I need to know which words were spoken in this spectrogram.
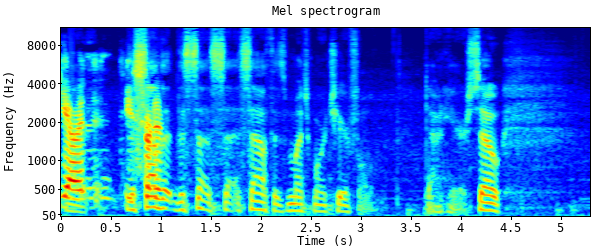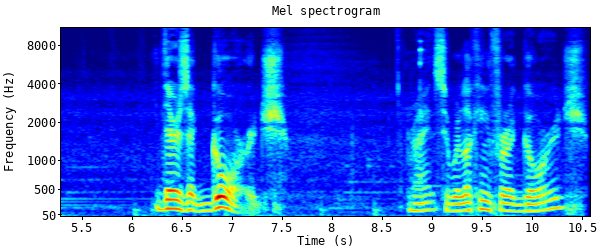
Yeah, uh, and the south, of the sou- south is much more cheerful down here. So there's a gorge, right? So we're looking for a gorge,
